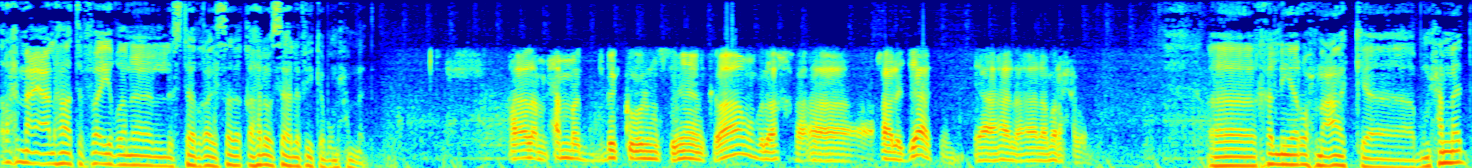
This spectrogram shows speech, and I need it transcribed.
راح معي على الهاتف أيضا الأستاذ غالي صدقة. أهلا وسهلا فيك أبو محمد. هلا محمد بك والمستمعين الكرام وبالأخ خالد جاسم. يا هلا هلا مرحبا. آه خلني أروح معاك آه، أبو محمد.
